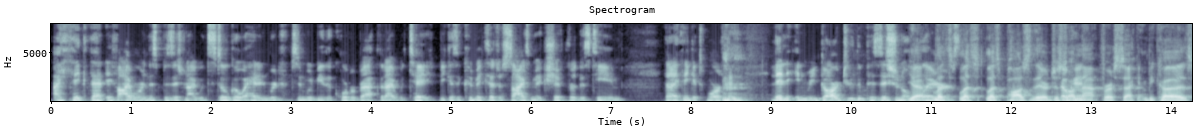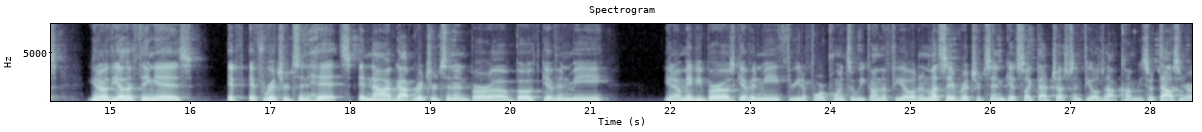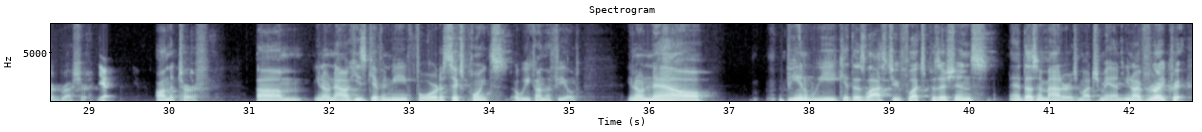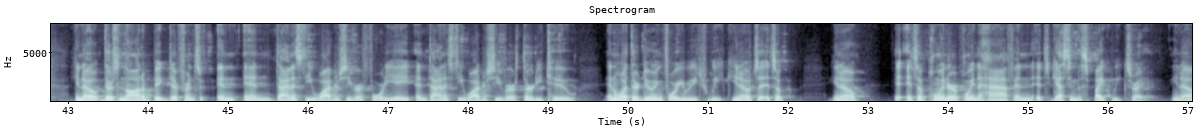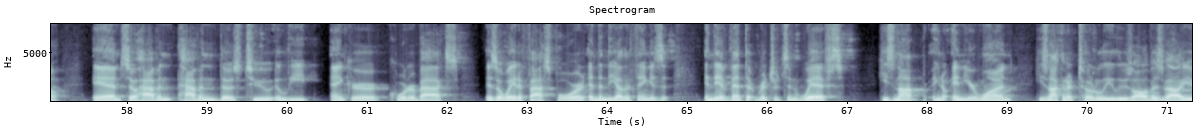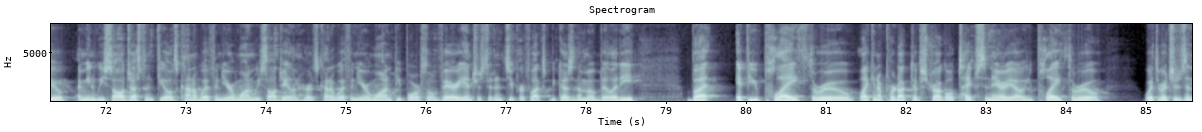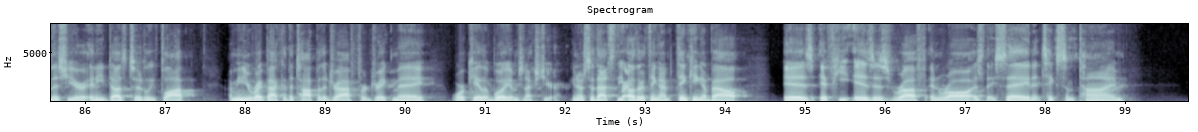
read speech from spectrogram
I think that if I were in this position, I would still go ahead and Richardson would be the quarterback that I would take because it could make such a seismic shift for this team that I think it's worth it. then in regard to the positional yeah, players, let's let's let's pause there just okay. on that for a second because you know the other thing is if if Richardson hits and now I've got Richardson and Burrow both giving me you know, maybe Burrow's giving me three to four points a week on the field, and let's say Richardson gets like that Justin Fields outcome. He's a thousand yard rusher. Yep on the turf. Um, you know, now he's given me four to six points a week on the field. You know, now being weak at those last two flex positions, it doesn't matter as much, man. You know, I've really, right. you know, there's not a big difference in in dynasty wide receiver 48 and dynasty wide receiver 32 in what they're doing for you each week. You know, it's a it's a you know it's a point or a point and a half, and it's guessing the spike weeks right. You know, and so having having those two elite anchor quarterbacks is a way to fast forward. And then the other thing is, in the event that Richardson whiffs, he's not you know in year one. He's not going to totally lose all of his value. I mean, we saw Justin Fields kind of whiff in year one. We saw Jalen Hurts kind of whiff in year one. People were still very interested in Superflex because of the mobility. But if you play through, like in a productive struggle type scenario, you play through with Richardson this year and he does totally flop, I mean, you're right back at the top of the draft for Drake Maye or Caleb Williams next year. You know, so that's the right. other thing I'm thinking about is if he is as rough and raw as they say, and it takes some time,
